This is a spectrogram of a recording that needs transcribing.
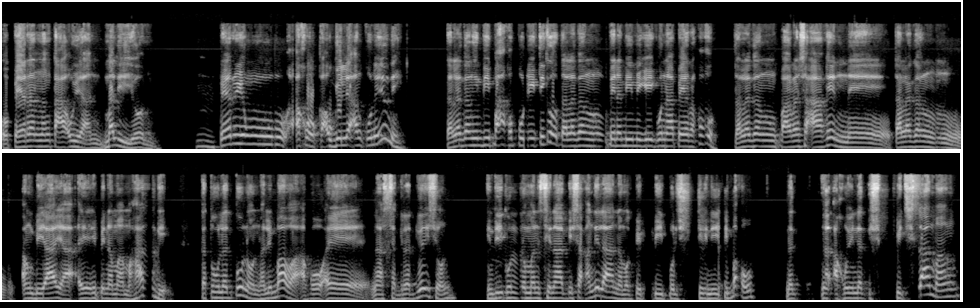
o pera ng tao yan, mali yun. Hmm. Pero yung ako, kaugilaan ko na yun eh. Talagang hindi pa ako politiko, talagang pinamimigay ko na pera ko. Talagang para sa akin, eh, talagang ang biyaya ay ipinamamahagi. Katulad po noon, halimbawa, ako eh nasa graduation, hindi ko naman sinabi sa kanila na magpi-people's initiative ako. Nag, na, ako yung nag-speech lamang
